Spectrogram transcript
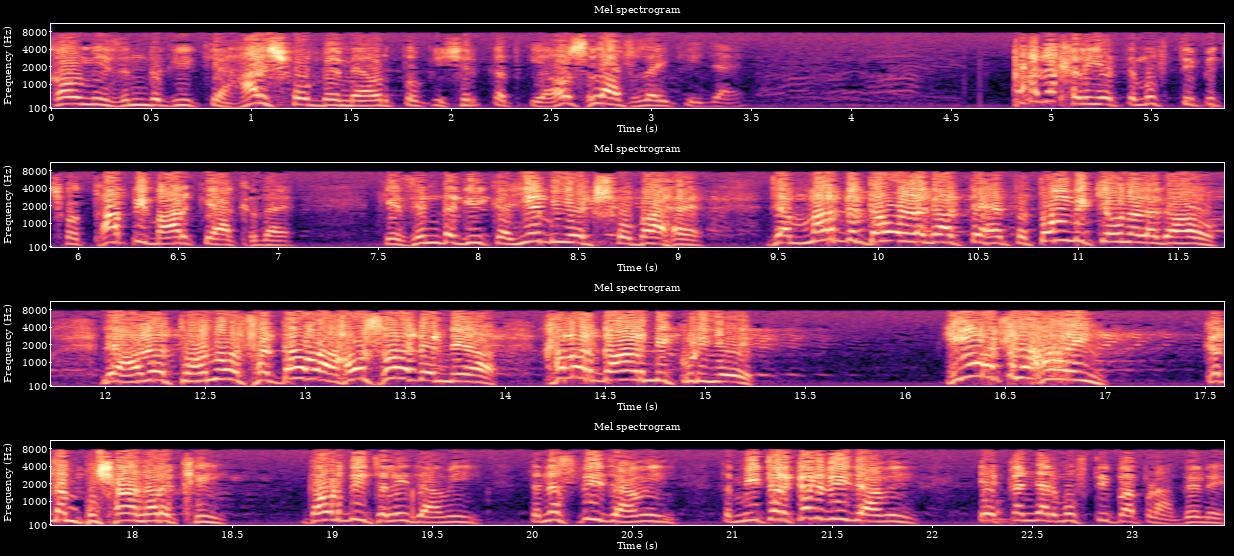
قومی زندگی کے ہر شعبے میں عورتوں کی شرکت کی حوصلہ افزائی کی جائے۔ رکھ لیے تو مفتی پچھو تھاپی مار کے آخر ہے کہ زندگی کا یہ بھی ایک شعبہ ہے، جب مرد دوڑ لگاتے ہیں تو تم بھی کیوں نہ لگاؤ؟ لہٰذا تمہوں اچھا دعوی، حوصلہ دینا خبردار نہیں کڑیے۔ ہمت نہ قدم پچھا نہ رکھی۔ دوڑتی چلی جاوی تو نستی جاوی تو میٹر کٹ دی جاوی یہ کنجر مفتی پہ پڑھا نے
